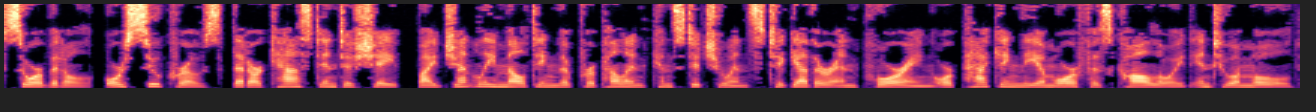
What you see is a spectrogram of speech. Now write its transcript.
sorbitol, or sucrose that are cast into shape by gently melting the propellant constituents together and pouring or packing the amorphous colloid into a mold.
